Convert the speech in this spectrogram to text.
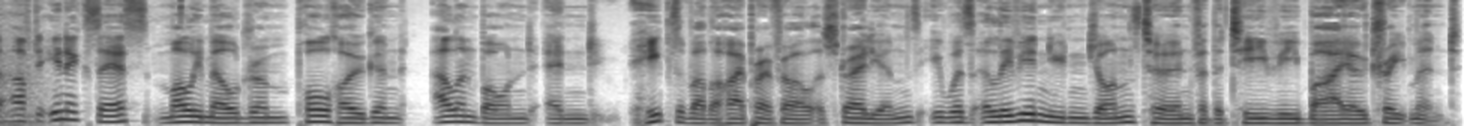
So after INXS, Molly Meldrum, Paul Hogan, Alan Bond, and heaps of other high-profile Australians, it was Olivia Newton-John's turn for the TV bio treatment.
